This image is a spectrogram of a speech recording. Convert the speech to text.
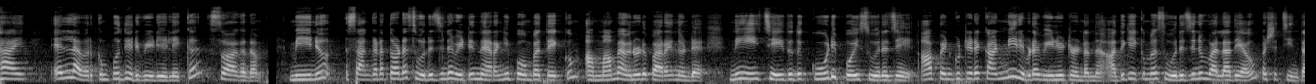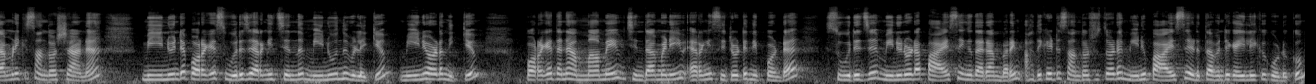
ഹായ് എല്ലാവർക്കും പുതിയൊരു വീഡിയോയിലേക്ക് സ്വാഗതം. മീനു സങ്കടത്തോടെ സൂരജിന്റെ വീട്ടിൽ നിന്ന് ഇറങ്ങി പോകുമ്പോഴത്തേക്കും അമ്മാമ്മ അവനോട് പറയുന്നുണ്ട് നീ ചെയ്തത് കൂടിപ്പോയി സൂരജെ. ആ പെൺകുട്ടിയുടെ കണ്ണീർ ഇവിടെ വീണിട്ടുണ്ടെന്ന്. അത് കേൾക്കുമ്പോൾ സൂരജിനും വല്ലാതെയാവും. പക്ഷെ ചിന്താമണിക്ക് സന്തോഷമാണ് മീനുവിന്റെ പുറകെ സൂരജ് ഇറങ്ങി ചെന്ന് മീനു എന്ന് വിളിക്കും. മീനു അവിടെ നിൽക്കും. പുറകെ തന്നെ അമ്മാമ്മയും ചിന്താമണിയും ഇറങ്ങി സിറ്റോട്ടിൽ നിൽപ്പുണ്ട് സൂരജ് മീനുവിനോട് പായസം ഇങ്ങ് തരാൻ പറയും. അത് കേട്ട് സന്തോഷത്തോടെ മീനു പായസം എടുത്ത് അവന്റെ കയ്യിലേക്ക് കൊടുക്കും.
